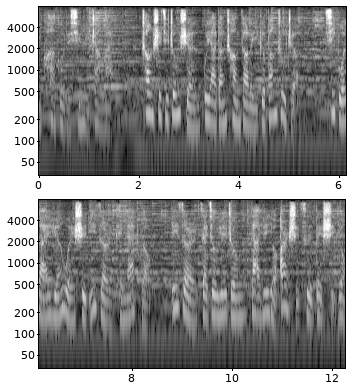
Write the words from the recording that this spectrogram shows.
易跨过的心理障碍。创世纪中，神为亚当创造了一个帮助者，希伯来原文是 Ezer Kenegdo。Ezer 在旧约中大约有二十次被使用，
